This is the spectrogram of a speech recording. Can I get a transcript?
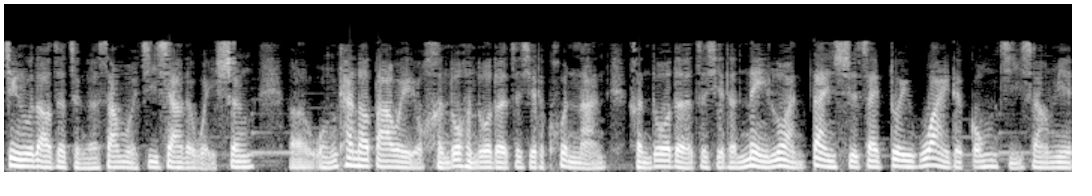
进入到这整个沙漠记下的尾声，呃，我们看到大卫有很多很多的这些的困难，很多的这些的内乱，但是在对外的攻击上面，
